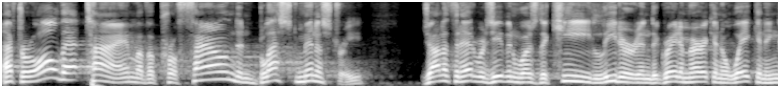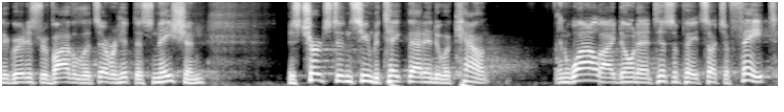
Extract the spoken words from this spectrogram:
After all that time of a profound and blessed ministry, Jonathan Edwards even was the key leader in the Great American Awakening, the greatest revival that's ever hit this nation. His church didn't seem to take that into account. And while I don't anticipate such a fate,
